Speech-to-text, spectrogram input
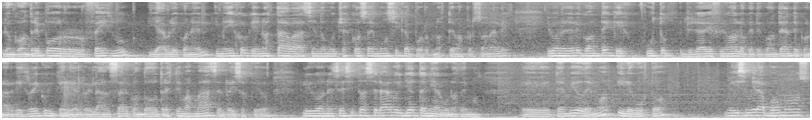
Lo encontré por Facebook y hablé con él y me dijo que no estaba haciendo muchas cosas de música por unos temas personales. Y bueno, yo le conté que justo yo ya había firmado lo que te conté antes con Argais Reco y quería relanzar con dos o tres temas más el Rey Sosqueo. Le digo, necesito hacer algo y ya tenía algunos demos. Eh, te envío demos y le gustó. Me dice, mira, podemos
